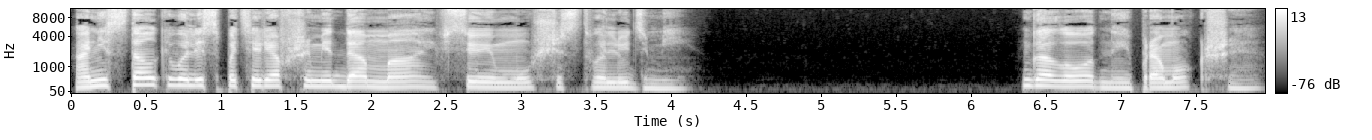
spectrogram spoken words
они сталкивались с потерявшими дома и все имущество людьми. Голодные и промокшие,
